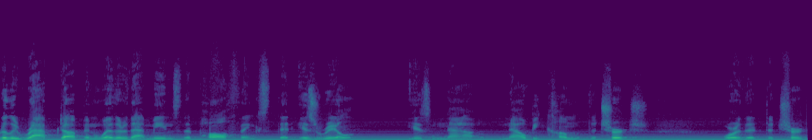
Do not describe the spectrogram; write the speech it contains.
really wrapped up in whether that means that Paul thinks that Israel is now, now become the church or that the church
